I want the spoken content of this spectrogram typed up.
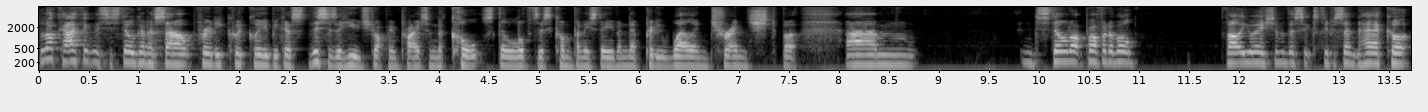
look, I think this is still going to sell out pretty quickly because this is a huge drop in price, and the cult still loves this company, Steve, and they're pretty well entrenched. But um, still not profitable. Valuation with a sixty percent haircut.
